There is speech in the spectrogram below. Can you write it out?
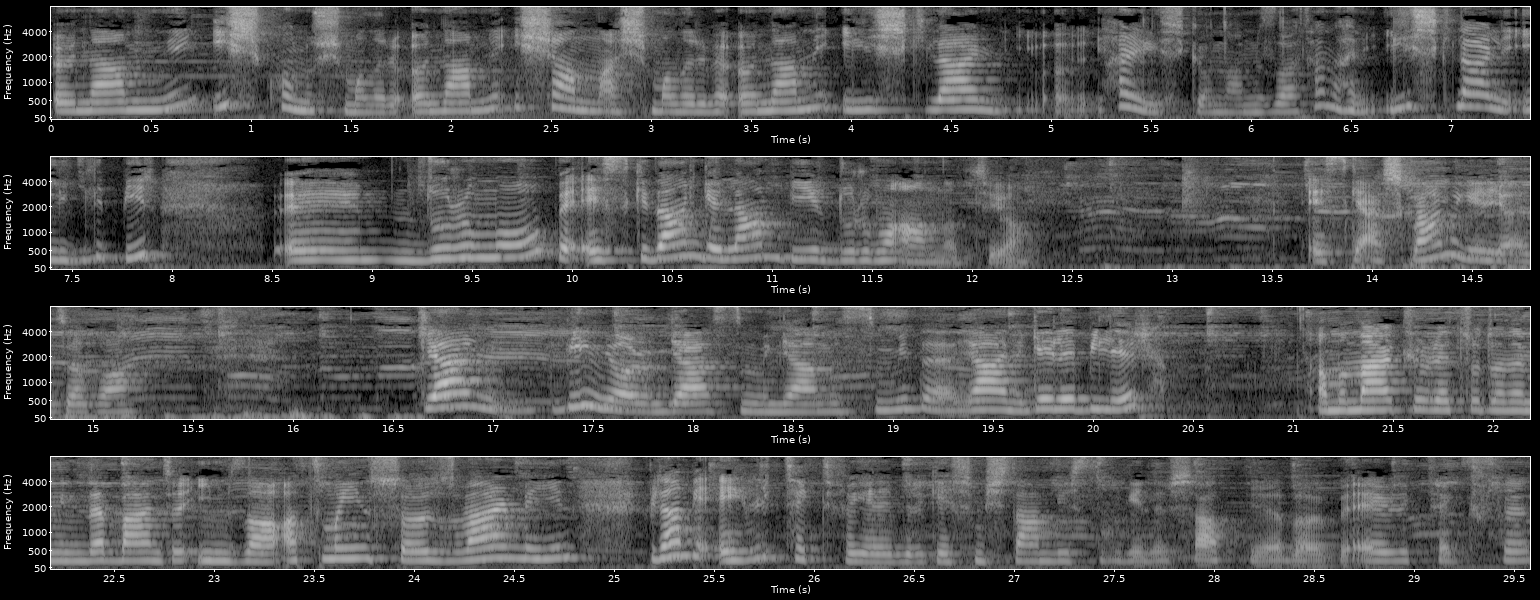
önemli iş konuşmaları, önemli iş anlaşmaları ve önemli ilişkiler her ilişki önemli zaten hani ilişkilerle ilgili bir e, durumu ve eskiden gelen bir durumu anlatıyor. Eski aşklar mı geliyor acaba? Gel bilmiyorum gelsin mi gelmesin mi de yani gelebilir. Ama Merkür Retro döneminde bence imza atmayın, söz vermeyin. Birden bir evlilik teklifi gelebilir. Geçmişten birisi gelir şat diye böyle bir evlilik teklifi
